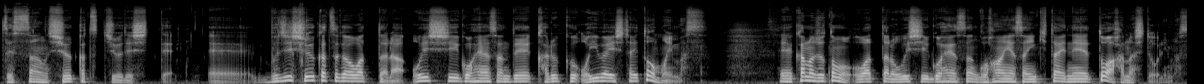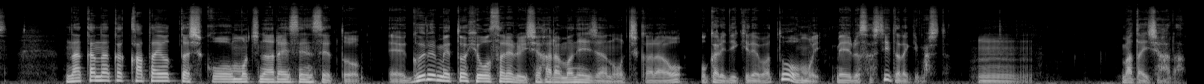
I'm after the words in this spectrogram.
絶賛就活中でして、えー無事就活が終わったら美味しいご飯屋さんで軽くお祝いしたいと思います、えー彼女とも終わったら美味しいご飯屋さんご飯屋さん行きたいねとは話しております。なかなか偏った思考をお持ちの新井先生と、えーグルメと評される石原マネージャーのお力をお借りできればと思いメールさせていただきました。うん。また石原。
